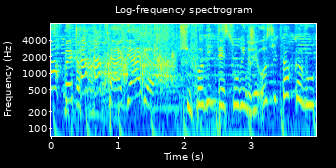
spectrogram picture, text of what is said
C'est un gag Je suis phobique des souris, j'ai aussi peur que vous.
